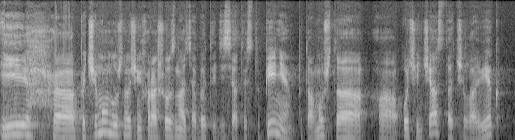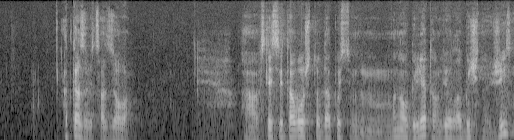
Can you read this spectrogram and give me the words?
И а, почему нужно очень хорошо знать об этой десятой ступени? Потому что очень часто человек отказывается от зова. А вследствие того, что, допустим, много лет он вел обычную жизнь,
